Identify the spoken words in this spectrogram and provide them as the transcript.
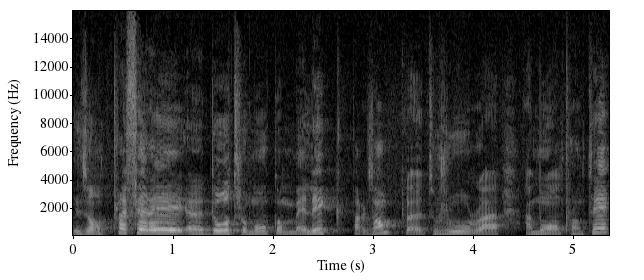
ils ont préféré euh, d'autres mots comme Melik, par exemple, euh, toujours un mot emprunté,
